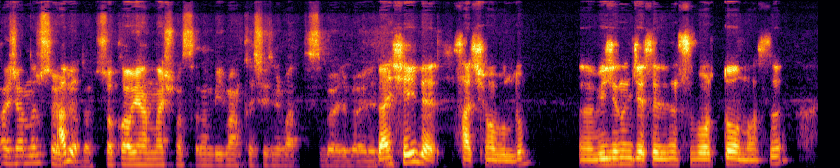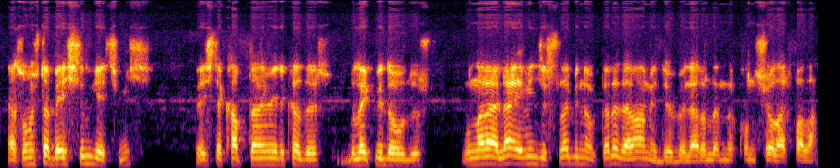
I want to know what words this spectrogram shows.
ajanları söylüyordu. Sokovia Anlaşması'nın bilmem kaçıncı maddesi böyle böyle. Ben diye. şeyi de saçma buldum. Ee, Vision'ın cesedinin Sword'da olması. Ya sonuçta 5 yıl geçmiş. Ve işte Kaptan Amerika'dır, Black Widow'dur. Bunlar hala Avengers'la bir noktada devam ediyor. Böyle aralarında konuşuyorlar falan.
